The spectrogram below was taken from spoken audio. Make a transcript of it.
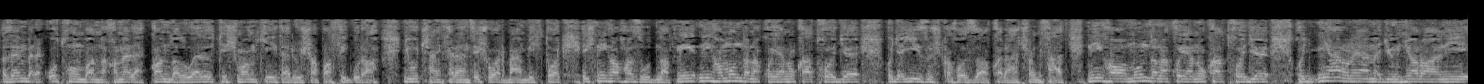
Az emberek otthon vannak a meleg kandaló előtt, és van két erős apa figura. Gyurcsány Ferenc és Orbán Viktor, és néha hazudnak, néha mondanak olyanokat, hogy, hogy a Jézuska hozza a karácsonyfát, néha mondanak olyanokat, hogy, hogy nyáron elmegyünk nyaralni,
